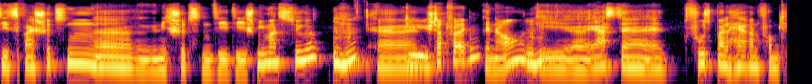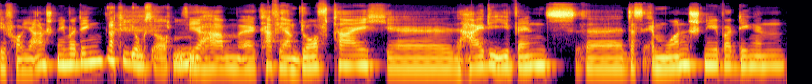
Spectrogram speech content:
die zwei Schützen, äh, nicht Schützen, die, die Spielmannszüge. Äh, Die Stadtfalken? genau, Mhm. die äh, erste äh, Fußballherren vom TV Jahn Schneverding. Ach, die Jungs auch. hm. Wir haben äh, Kaffee am Dorfteich, äh, Heidi Events, äh, das M1 Schneverdingen.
